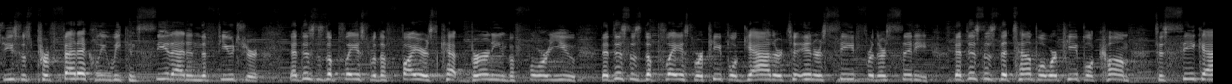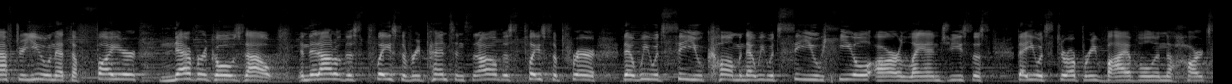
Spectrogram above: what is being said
Jesus, prophetically, we can see that in the future, that this is the place where the fires kept burning before you, that this is the place where people gather to intercede for their city, that this is the temple where people come to seek after you, and that the fire never goes out, and that out of this place of repentance and out of this place of prayer, that we would see you come and that we would see you heal our land, Jesus, that you would stir up revival in the hearts.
